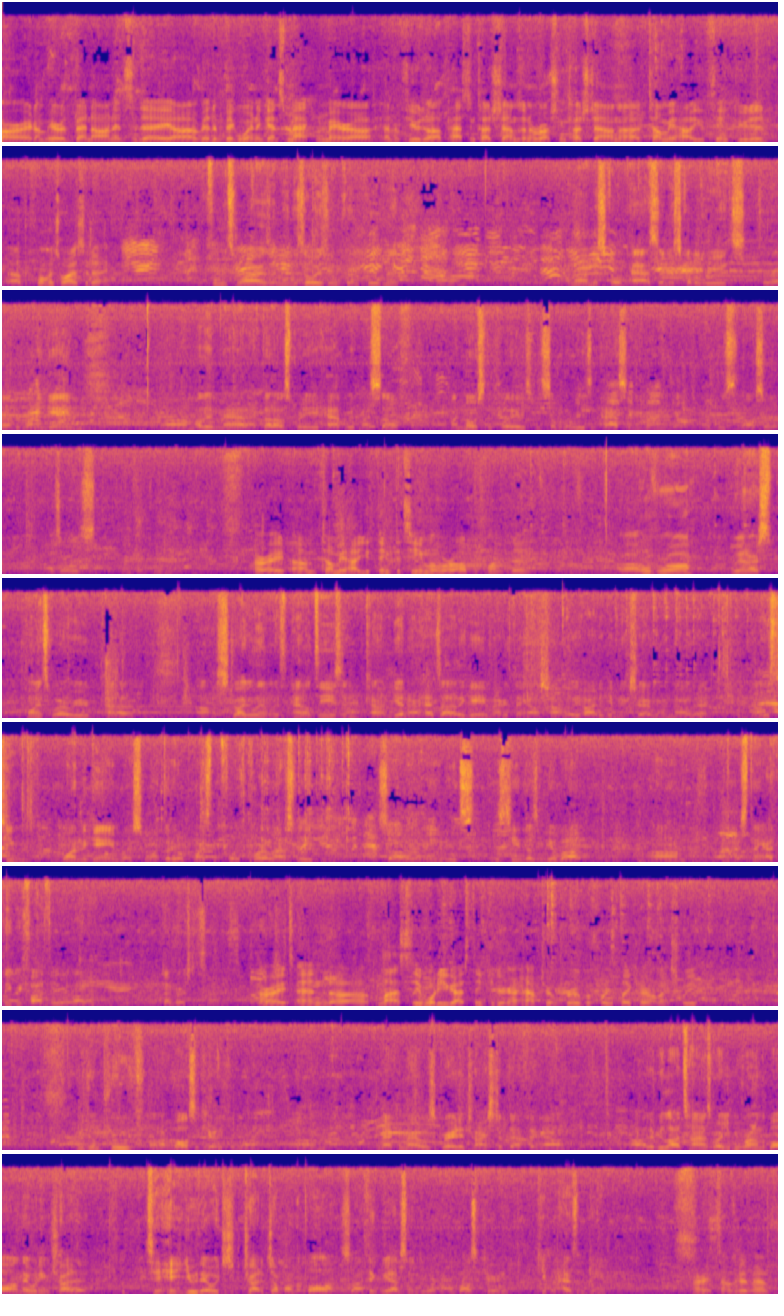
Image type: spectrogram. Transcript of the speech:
All right, I'm here with Ben Onett today. Uh, we had a big win against McNamara. Had a few uh, passing touchdowns and a rushing touchdown. Uh, tell me how you think you did uh, performance-wise today. Performance-wise, I mean, there's always room for improvement. Um, I know I missed a couple passes, I missed a couple reads for uh, the running game. Um, other than that, I thought I was pretty happy with myself on most of the plays with some of the reads and passing and running, but I just also, I mean, there's always room for improvement. All right, um, tell me how you think the team overall performed today. Uh, overall, we had our points where we were kind of uh, struggling with penalties and kind of getting our heads out of the game and everything. I was trying really hard to get make sure everyone know that you know this team won the game by scoring 31 points in the fourth quarter last week. So I mean, this team doesn't give up. Um, I think I think we fought through a lot of diversity today. All right, and uh, lastly, what do you guys think you're going to have to improve before you play Carroll next week? We need to improve on our ball security for one. Um, McNamara was great at trying to strip that thing out. Uh, there'd be a lot of times where you'd be running the ball and they wouldn't even try to to hit you. They would just try to jump on the ball. So I think we have something to work on ball security, keeping our heads in the game. All right, sounds good, man.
